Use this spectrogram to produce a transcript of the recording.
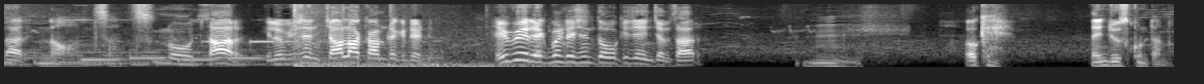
సార్. నాన్ సెన్స్ నో సార్ ఈ లొకేషన్ చాలా కాంప్లికేటెడ్ హెవీ రికమెండేషన్తో ఓకే చేయించాం సార్. ఓకే నేను చూసుకుంటాను?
